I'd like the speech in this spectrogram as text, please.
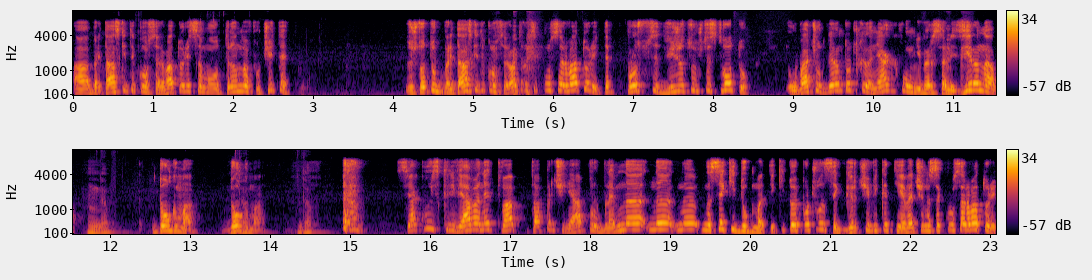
а, британските консерватори са му отрън в очите. Защото британските консерватори са консерватори. Те просто се движат с обществото. Обаче от гледна точка на някаква универсализирана да. догма, догма да. Да. всяко изкривяване, това, това причинява проблем на, на, на, на всеки догматик и той почва да се гърчи вика, тия вече не са консерватори.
